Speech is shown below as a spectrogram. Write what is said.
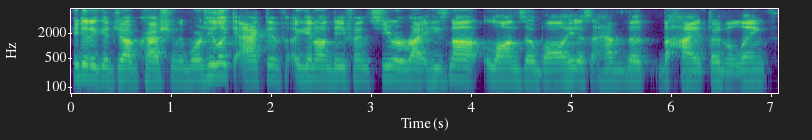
he did a good job crashing the boards. He looked active again on defense. You were right. He's not Lonzo Ball. He doesn't have the the height or the length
